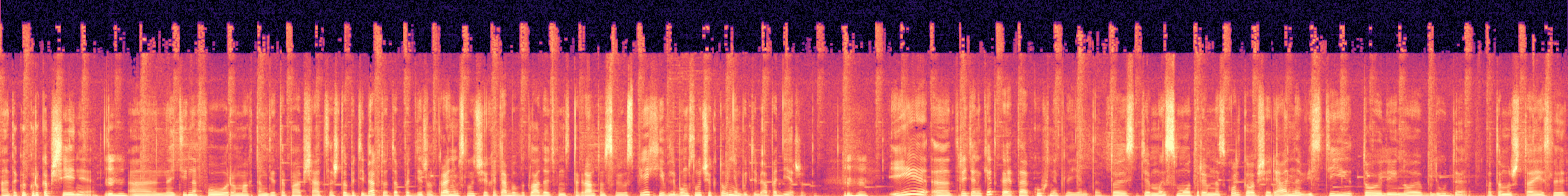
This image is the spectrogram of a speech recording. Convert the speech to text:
такой круг общения, угу. а, найти на форумах, там где-то пообщаться, чтобы тебя кто-то поддерживал. В крайнем случае хотя бы выкладывать в Инстаграм там свои успехи, и в любом случае кто-нибудь тебя поддержит. Угу. И а, третья анкетка это кухня клиента. То есть мы смотрим, насколько вообще реально ввести то или иное блюдо, потому что если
